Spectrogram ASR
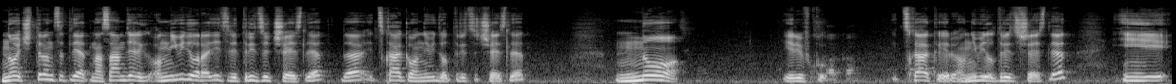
Но 14 лет, на самом деле, он не видел родителей 36 лет, да, Ицхака он не видел 36 лет, но и Ривку, Ицхака он не видел 36 лет, и,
